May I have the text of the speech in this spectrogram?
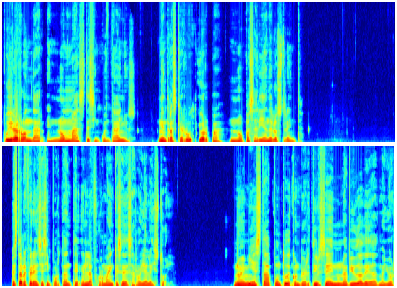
pudiera rondar en no más de 50 años, mientras que Ruth y Orpa no pasarían de los 30. Esta referencia es importante en la forma en que se desarrolla la historia. Noemí está a punto de convertirse en una viuda de edad mayor,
